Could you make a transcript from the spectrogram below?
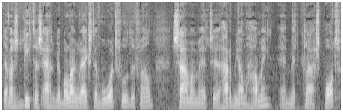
Daar was Dieters eigenlijk de belangrijkste woordvoerder van. Samen met uh, Harmjan Hamming en met Klaas Pot.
